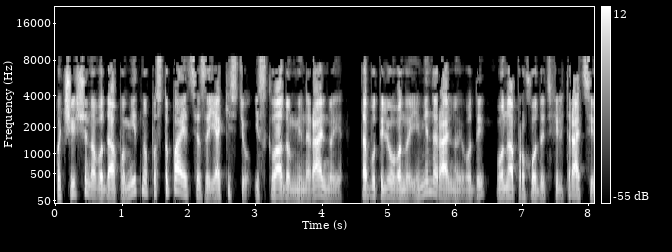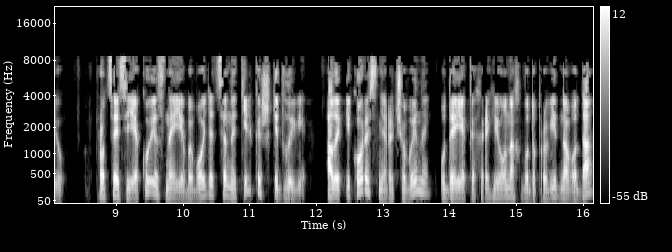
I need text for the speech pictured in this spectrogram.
Очищена вода помітно поступається за якістю і складом мінеральної та бутильованої мінеральної води, вона проходить фільтрацію, в процесі якої з неї виводяться не тільки шкідливі, але і корисні речовини у деяких регіонах водопровідна вода,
